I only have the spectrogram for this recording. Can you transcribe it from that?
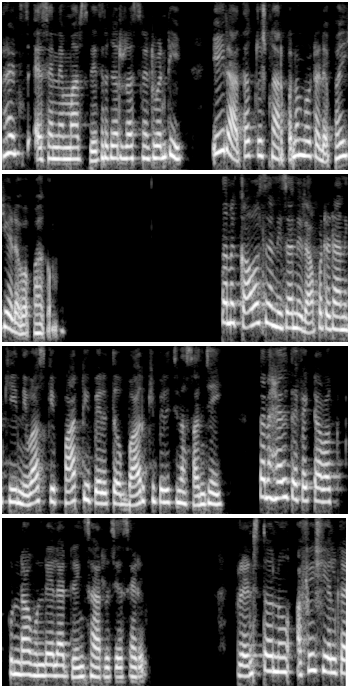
ఫ్రెండ్స్ ఎస్ఎన్ఎంఆర్ శ్రీధర్ గారు రాసినటువంటి ఈ రాధాకృష్ణ అర్పణం నూట డెబ్బై ఏడవ భాగం. తనకు కావలసిన నిజాన్ని రాపట్టడానికి నివాస్కి పార్టీ పేరుతో బార్కి పిలిచిన సంజయ్ తన హెల్త్ ఎఫెక్ట్ అవ్వకుండా ఉండేలా డ్రింక్స్ ఆర్డర్ చేశాడు. ఫ్రెండ్స్తోనూ అఫీషియల్గా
